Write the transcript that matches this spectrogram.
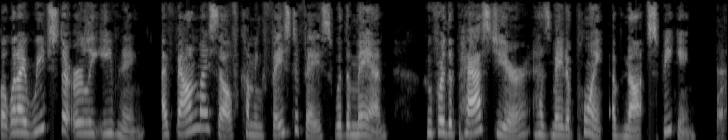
But when I reached the early evening, I found myself coming face to face with a man who for the past year has made a point of not speaking. Wow.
